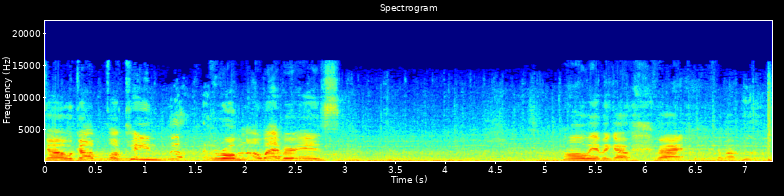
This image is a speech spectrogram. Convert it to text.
Go. We got a fucking grunt or whatever it is. Oh, here we go. Right, come on.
